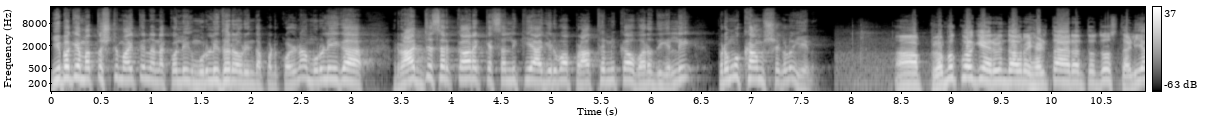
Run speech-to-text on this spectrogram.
ಈ ಬಗ್ಗೆ ಮತ್ತಷ್ಟು ಮಾಹಿತಿ ನನ್ನ ಕೊಲ್ಲಿಗೆ ಮುರಳೀಧರ್ ಅವರಿಂದ ಪಡ್ಕೊಳ್ಳೋಣ. ಮುರಳಿ ಈಗ ರಾಜ್ಯ ಸರ್ಕಾರಕ್ಕೆ ಸಲ್ಲಿಕೆಯಾಗಿರುವ ಪ್ರಾಥಮಿಕ ವರದಿಯಲ್ಲಿ ಪ್ರಮುಖಾಂಶಗಳು ಏನು? ಪ್ರಮುಖವಾಗಿ ಅರವಿಂದ್ ಅವರು ಹೇಳ್ತಾ ಇರೋಂಥದ್ದು ಸ್ಥಳೀಯ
